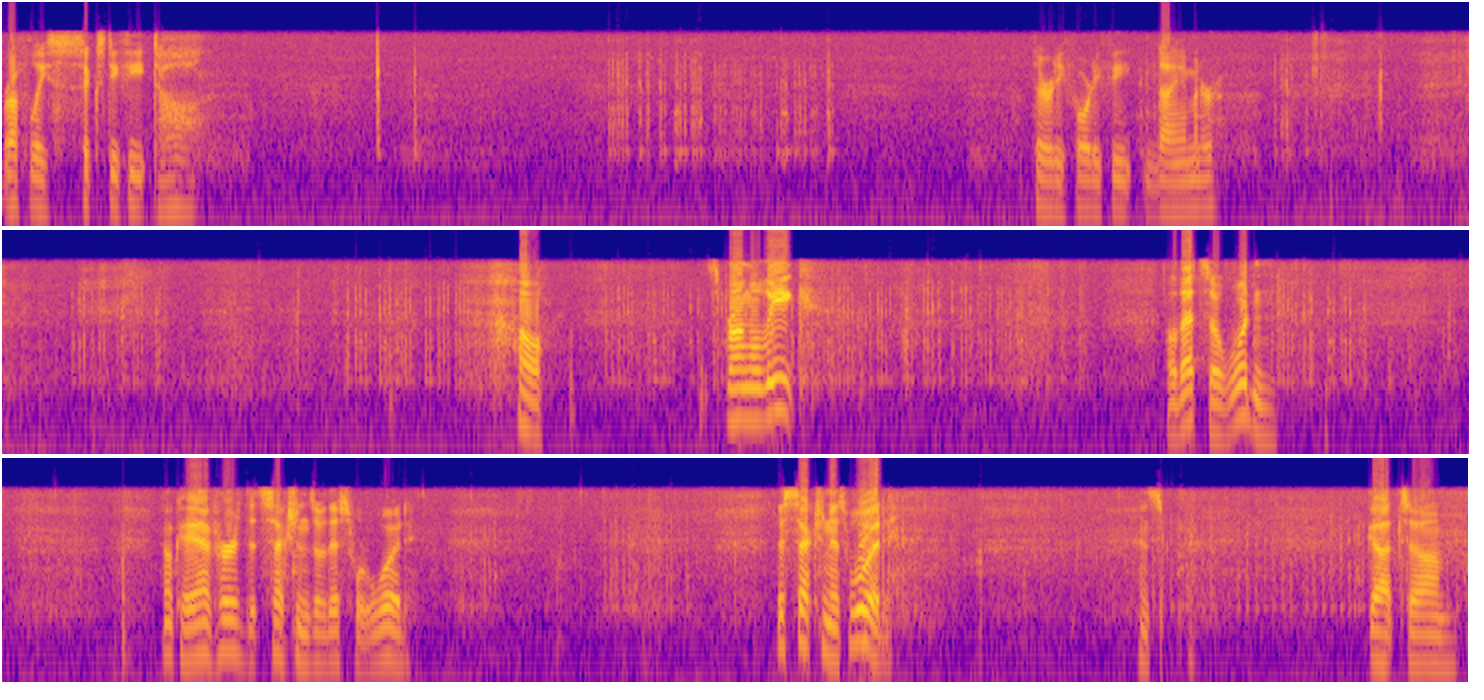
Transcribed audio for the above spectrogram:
roughly 60 feet tall. Thirty, forty feet in diameter. Oh, it sprung a leak. Oh, that's a wooden. Okay, I've heard that sections of this were wood. This section is wood. It's got um,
